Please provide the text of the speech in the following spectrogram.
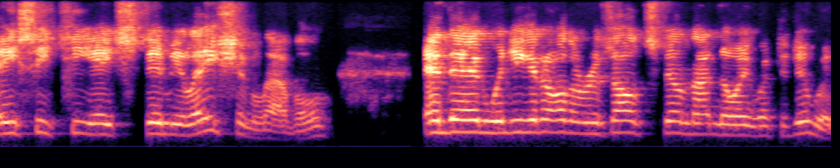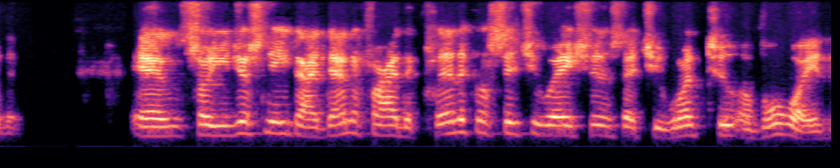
ACTH stimulation level, and then when you get all the results, still not knowing what to do with it. And so you just need to identify the clinical situations that you want to avoid.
